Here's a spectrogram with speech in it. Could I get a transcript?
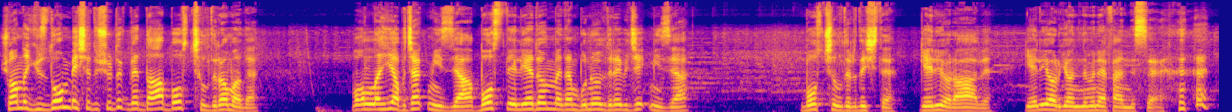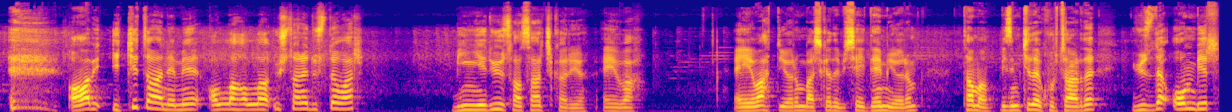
Şu anda %15'e düşürdük ve daha boss çıldıramadı. Vallahi yapacak mıyız ya? Boss deliye dönmeden bunu öldürebilecek miyiz ya? Boss çıldırdı işte. Geliyor abi. Geliyor gönlümün efendisi. abi iki tane mi? Allah Allah. Üç tane düste var. 1700 hasar çıkarıyor. Eyvah. Eyvah diyorum başka da bir şey demiyorum. Tamam bizimki de kurtardı. %11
